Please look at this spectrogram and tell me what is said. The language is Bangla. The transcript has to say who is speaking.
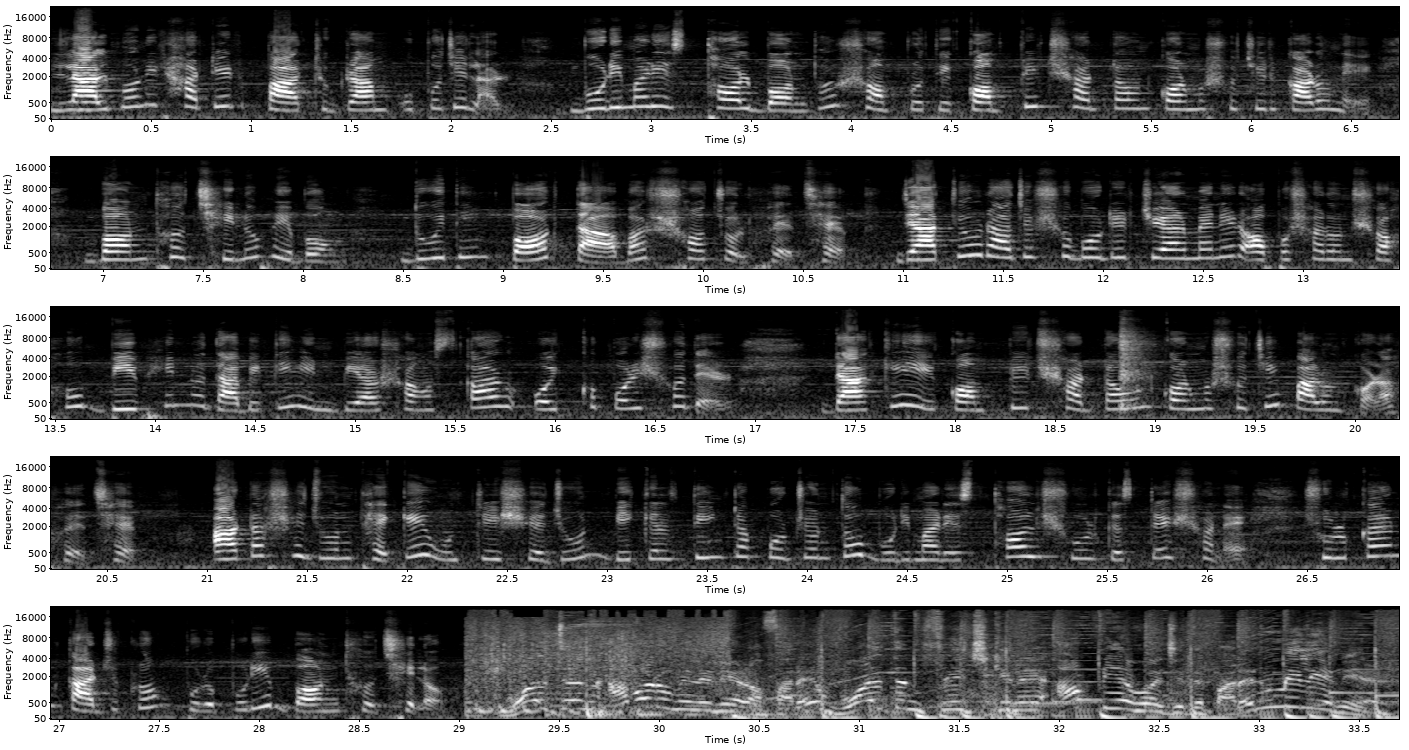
Speaker 1: লালমনিরহাটের পাটগ্রাম উপজেলার বুড়িমারি স্থল বন্ধ সম্প্রতি কমপ্লিট শাটডাউন কর্মসূচির কারণে বন্ধ ছিল এবং দুই দিন পর তা আবার সচল হয়েছে। জাতীয় রাজস্ব বোর্ডের চেয়ারম্যানের অপসারণ সহ বিভিন্ন দাবিতে এনবিআর সংস্কার ঐক্য পরিষদের ডাকে এই কমপ্লিট শাটডাউন কর্মসূচি পালন করা হয়েছে। আটাশে জুন থেকে উনত্রিশে জুন বিকেল তিনটা পর্যন্ত বুড়িমারি স্থল শুল্ক স্টেশনে শুল্কায়ন কার্যক্রম পুরোপুরি বন্ধ ছিল।
Speaker 2: ওয়ালটন আবারও মিলিনিয়ার অফারে ওয়ালটন ফ্রিজ কিনে আপনিও হয়ে যেতে পারেন মিলিয়নিয়ার।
